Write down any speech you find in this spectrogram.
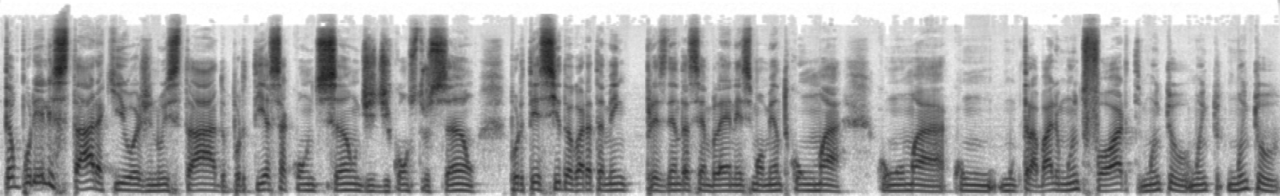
Então, por ele estar aqui hoje no Estado, por ter essa condição de, de construção, por ter sido agora também presidente da Assembleia nesse momento com uma com uma com um trabalho muito forte, muito muito muito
